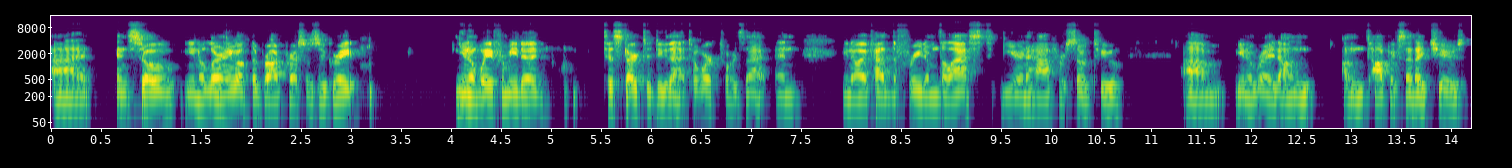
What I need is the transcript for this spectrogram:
Uh, and so, you know, learning about the Brock Press was a great, you know, way for me to to start to do that, to work towards that. And you know, I've had the freedom the last year and a half or so to, um, you know, write on on topics that I choose.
